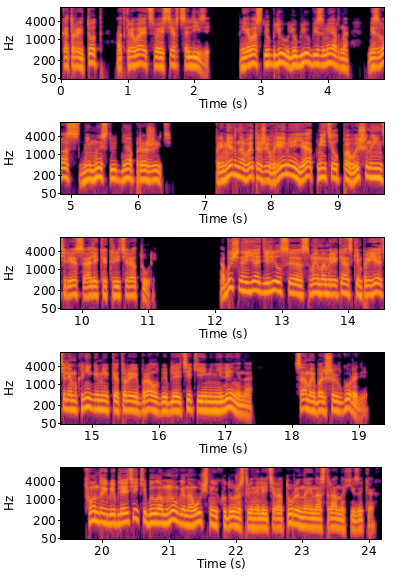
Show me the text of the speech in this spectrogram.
в которой тот открывает свое сердце Лизе. «Я вас люблю, люблю безмерно, без вас не мыслю дня прожить». Примерно в это же время я отметил повышенный интерес Алика к литературе. Обычно я делился с моим американским приятелем книгами, которые брал в библиотеке имени Ленина, самой большой в городе. В фондах библиотеки было много научной и художественной литературы на иностранных языках.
